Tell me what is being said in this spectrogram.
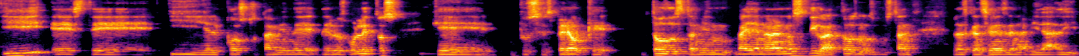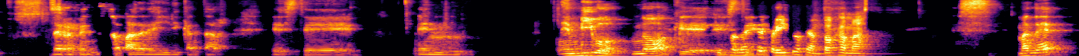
y, este, y el costo también de, de, los boletos, que pues espero que todos también vayan a vernos. Digo, a todos nos gustan las canciones de Navidad y pues de repente está padre ir y cantar este, en, en vivo, ¿no? Que, con este, este frito se antoja más. ¿Mande?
